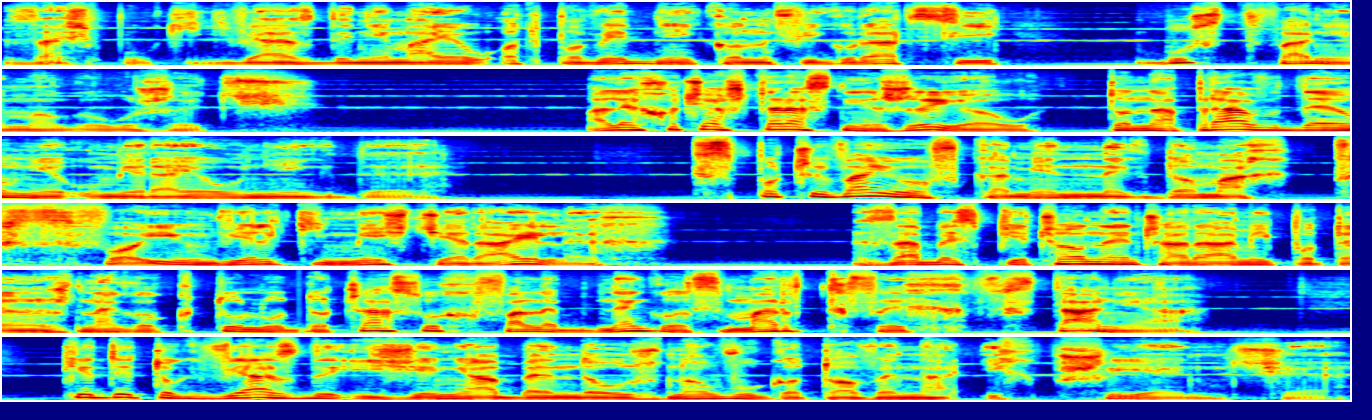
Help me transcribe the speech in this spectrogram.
Zaś póki gwiazdy nie mają odpowiedniej konfiguracji, bóstwa nie mogą żyć. Ale chociaż teraz nie żyją, to naprawdę nie umierają nigdy. Spoczywają w kamiennych domach w swoim wielkim mieście Rajlech, zabezpieczone czarami potężnego Ktulu do czasu chwalebnego zmartwychwstania, kiedy to gwiazdy i ziemia będą znowu gotowe na ich przyjęcie.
